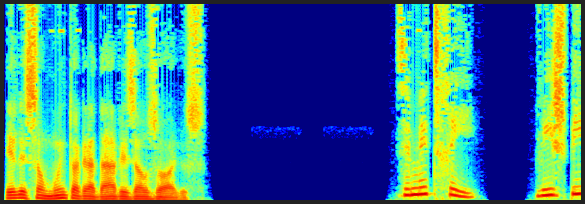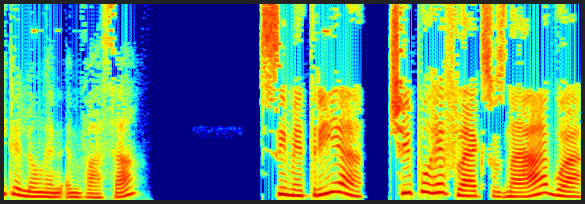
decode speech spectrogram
Eles são muito agradáveis aos olhos. Symmetrie. Wie Spiegelungen im Wasser? Simetria? Tipo reflexos na água?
